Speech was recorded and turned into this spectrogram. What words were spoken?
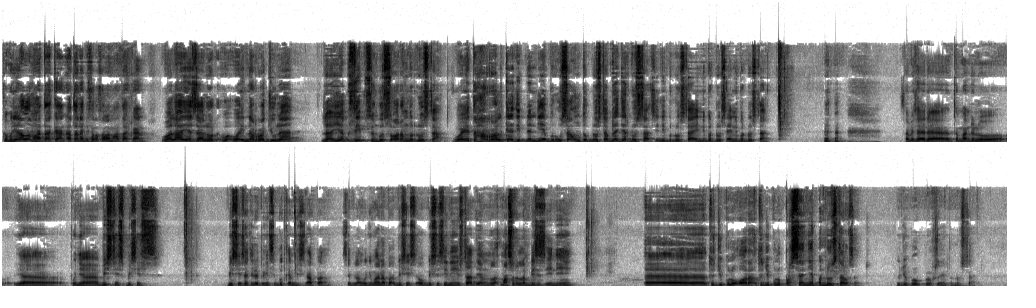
Kemudian Allah mengatakan atau Nabi SAW mengatakan, "Wala yazalur wa, wa inna rajula la yakzib." Sungguh seorang berdusta. Wa yataharral kadhib dan dia berusaha untuk dusta, belajar dusta. Sini berdusta, ini berdusta, ini berdusta. Sampai saya ada teman dulu ya punya bisnis bisnis bisnis saya tidak ingin sebutkan bisnis apa. Saya bilang bagaimana Pak bisnis? Oh bisnis ini Ustaz yang masuk dalam bisnis ini eh, 70 orang 70 persennya pendusta Ustaz. 70 persennya pendusta.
